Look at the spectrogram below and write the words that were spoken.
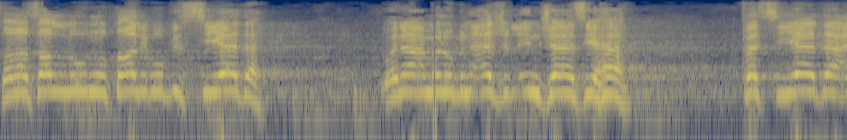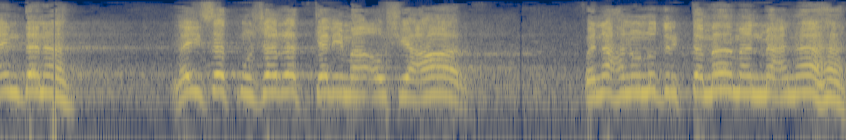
سنظل نطالب بالسيادة ونعمل من أجل إنجازها فالسيادة عندنا ليست مجرد كلمة أو شعار. فنحن ندرك تماما معناها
